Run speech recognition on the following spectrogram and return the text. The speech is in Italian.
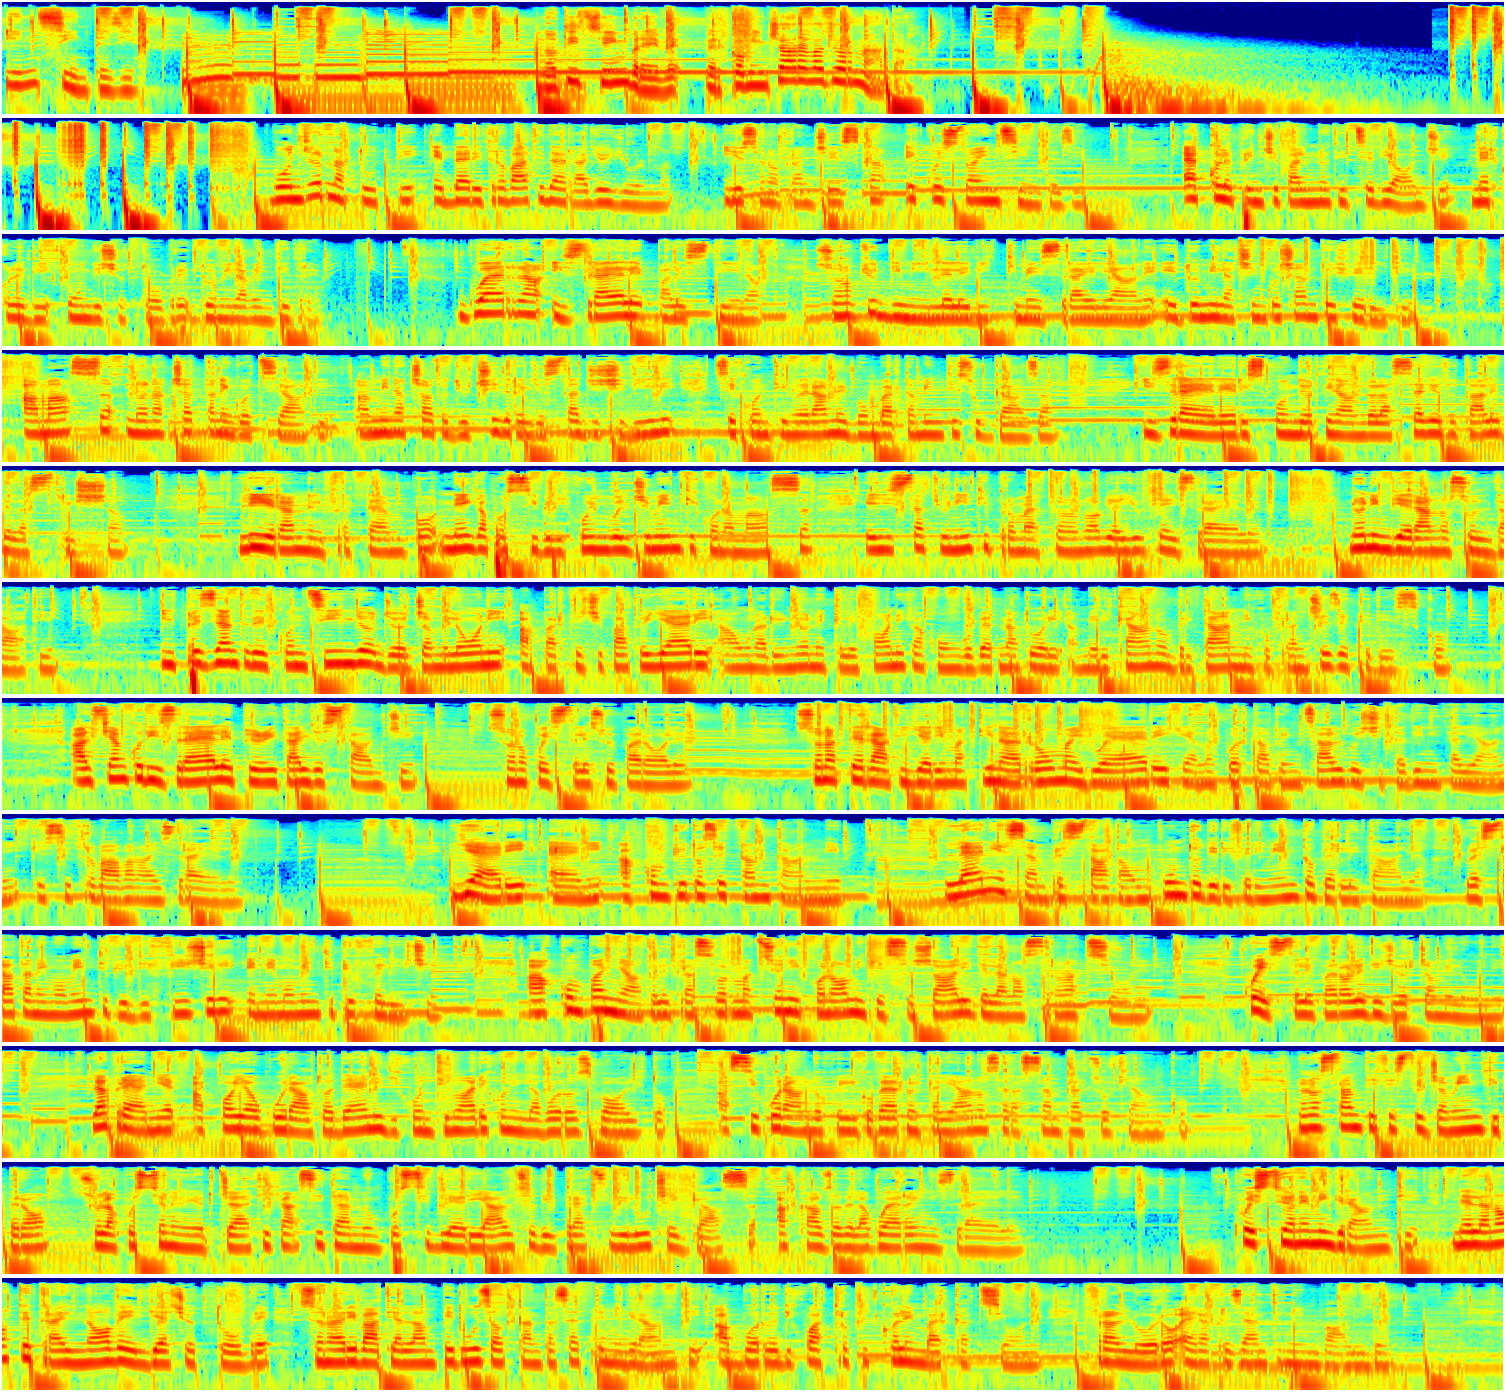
in sintesi. Notizie in breve per cominciare la giornata. Buongiorno a tutti e ben ritrovati da Radio Yulm. Io sono Francesca e questo è In Sintesi. Ecco le principali notizie di oggi, mercoledì 11 ottobre 2023. Guerra Israele-Palestina. Sono più di mille le vittime israeliane e 2500 i feriti. Hamas non accetta negoziati, ha minacciato di uccidere gli ostaggi civili se continueranno i bombardamenti su Gaza. Israele risponde ordinando l'assedio totale della striscia. L'Iran, nel frattempo, nega possibili coinvolgimenti con Hamas e gli Stati Uniti promettono nuovi aiuti a Israele. Non invieranno soldati. Il Presidente del Consiglio, Giorgia Meloni, ha partecipato ieri a una riunione telefonica con governatori americano, britannico, francese e tedesco. Al fianco di Israele priorità gli ostaggi. Sono queste le sue parole. Sono atterrati ieri mattina a Roma i due aerei che hanno portato in salvo i cittadini italiani che si trovavano a Israele. Ieri Eni ha compiuto 70 anni. L'Eni è sempre stata un punto di riferimento per l'Italia, lo è stata nei momenti più difficili e nei momenti più felici. Ha accompagnato le trasformazioni economiche e sociali della nostra nazione. Queste le parole di Giorgia Meloni. La Premier ha poi augurato ad Eni di continuare con il lavoro svolto, assicurando che il governo italiano sarà sempre al suo fianco. Nonostante i festeggiamenti, però, sulla questione energetica si teme un possibile rialzo dei prezzi di luce e gas a causa della guerra in Israele. Questione migranti. Nella notte tra il 9 e il 10 ottobre sono arrivati a Lampedusa 87 migranti a bordo di quattro piccole imbarcazioni, fra loro era presente un invalido.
